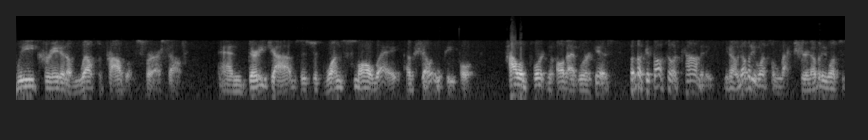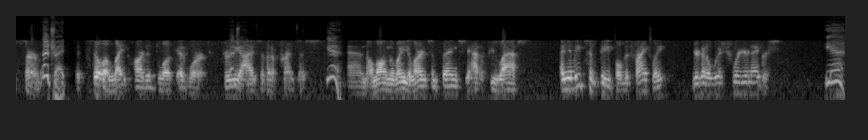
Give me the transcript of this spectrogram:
We created a wealth of problems for ourselves. And Dirty Jobs is just one small way of showing people how important all that work is. But look, it's also a comedy. You know, nobody wants a lecture, nobody wants a sermon. That's right. It's still a lighthearted look at work through That's the right. eyes of an apprentice. Yeah. And along the way, you learn some things, you have a few laughs, and you meet some people that, frankly, you're going to wish were your neighbors. Yeah,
